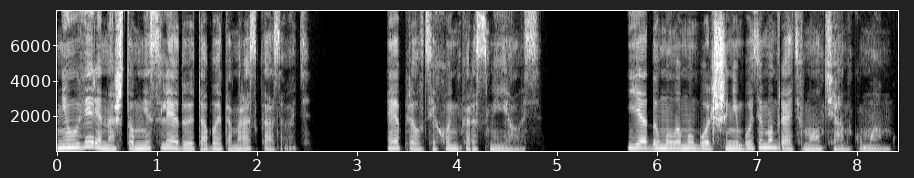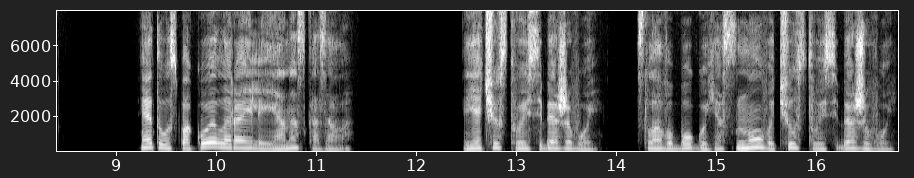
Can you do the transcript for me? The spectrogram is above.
«Не уверена, что мне следует об этом рассказывать. Эприл тихонько рассмеялась. «Я думала, мы больше не будем играть в молчанку, мам». Это успокоило Райли, и она сказала. «Я чувствую себя живой. Слава богу, я снова чувствую себя живой.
